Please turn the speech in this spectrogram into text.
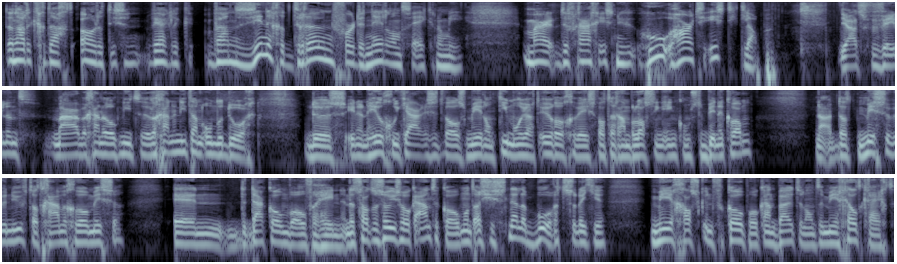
dan had ik gedacht, oh, dat is een werkelijk waanzinnige dreun... voor de Nederlandse economie. Maar de vraag is nu, hoe hard is die klap? Ja, het is vervelend, maar we gaan er ook niet, we gaan er niet aan onderdoor. Dus in een heel goed jaar is het wel eens meer dan 10 miljard euro geweest... wat er aan belastinginkomsten binnenkwam. Nou, dat missen we nu, of dat gaan we gewoon missen. En daar komen we overheen. En dat zat er sowieso ook aan te komen. Want als je sneller boort, zodat je meer gas kunt verkopen... ook aan het buitenland en meer geld krijgt...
